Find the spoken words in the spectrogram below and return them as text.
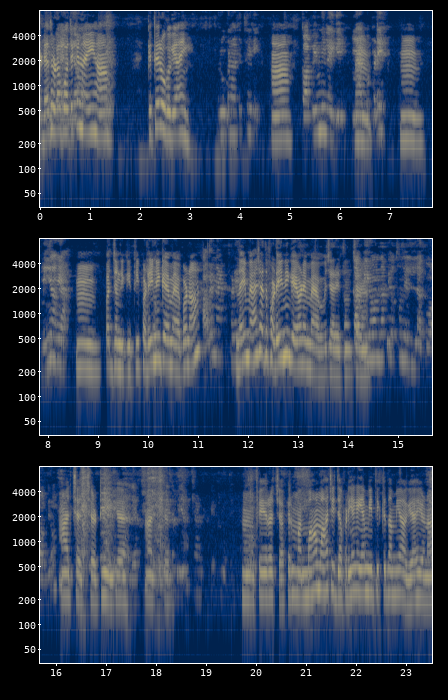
ਹਟਿਆ ਥੋੜਾ ਬਹੁਤ ਕਿ ਨਹੀਂ ਹਾਂ। ਕਿੱਥੇ ਰੁਕ ਗਿਆ ਸੀ? ਰੁਕਣਾ ਕਿੱਥੇ ਸੀ? ਹਾਂ। ਕਾਪੀ ਵੀ ਨਹੀਂ ਲਈ ਗਈ। ਮੈਂ ਹਮ। ਫੜੇ ਹੂੰ। ਮੀਂਹ ਆ ਗਿਆ। ਹੂੰ ਭੱਜਣ ਦੀ ਕੀਤੀ ਫੜੇ ਹੀ ਨਹੀਂ ਗਏ ਮੈਪ ਨਾ ਆਵੇ ਮੈਂ ਫੜੇ। ਨਹੀਂ ਮੈਂ ਕਿਹਾ ਸ਼ਾਇਦ ਫੜੇ ਹੀ ਨਹੀਂ ਗਏ ਹੋਣੇ ਮੈਪ ਵਿਚਾਰੇ ਤੋਂ ਵਿਚਾਰੇ ਕਾਪੀ ਵੀ ਉੱਥੋਂ ਅੱਛਾ ਅੱਛਾ ਠੀਕ ਹੈ। ਅੱਛਾ। ਹੂੰ ਫੇਰ ਅੱਛਾ ਫਿਰ ਮਹਾ ਮਹਾ ਚੀਜ਼ਾਂ ਫੜੀਆਂ ਗਈਆਂ ਮੀਂਹ ਤੇ ਇੱਕਦਮ ਹੀ ਆ ਗਿਆ ਸੀ ਹਨਾ।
